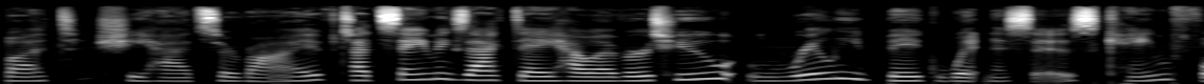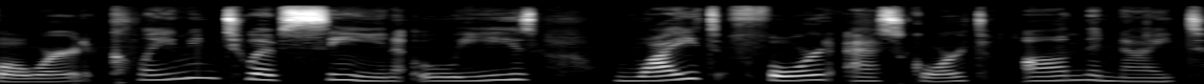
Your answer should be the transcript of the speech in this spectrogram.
but she had survived. That same exact day, however, two really big witnesses came forward claiming to have seen Lee's white Ford Escort on the night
